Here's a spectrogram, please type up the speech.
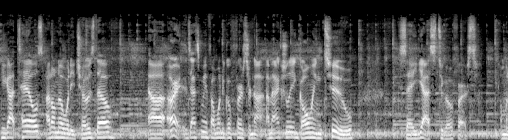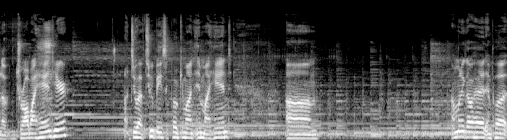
He got tails. I don't know what he chose though. Uh, all right, it's asking me if I want to go first or not. I'm actually going to say yes to go first. I'm gonna draw my hand here. I do have two basic Pokemon in my hand. Um, I'm gonna go ahead and put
